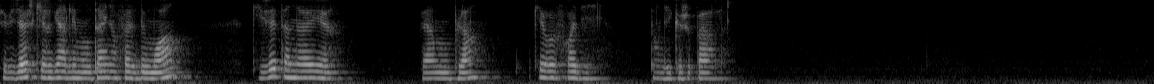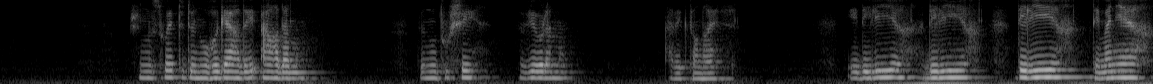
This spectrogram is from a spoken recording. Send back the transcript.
Ce visage qui regarde les montagnes en face de moi, qui jette un œil vers mon plat, qui refroidit tandis que je parle. Je nous souhaite de nous regarder ardemment, de nous toucher violemment avec tendresse. Et délire, délire, délire des manières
